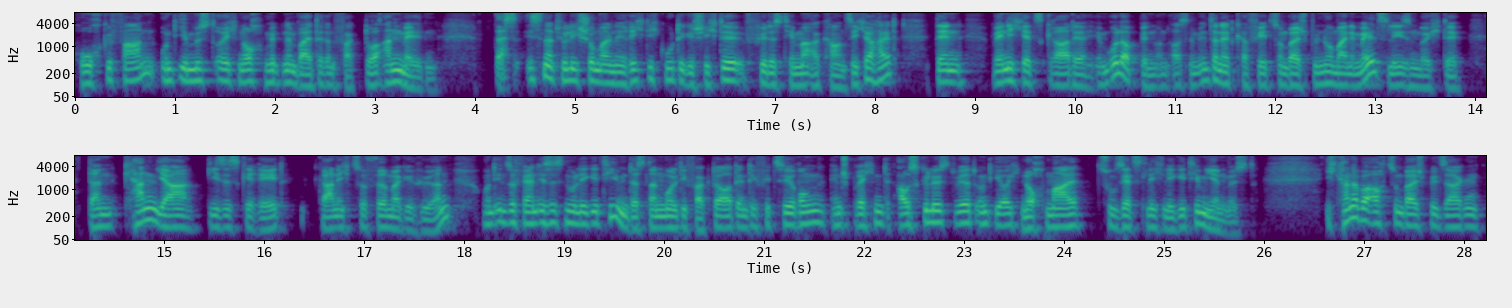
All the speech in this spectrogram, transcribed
hochgefahren und ihr müsst euch noch mit einem weiteren Faktor anmelden. Das ist natürlich schon mal eine richtig gute Geschichte für das Thema Account-Sicherheit. Denn wenn ich jetzt gerade im Urlaub bin und aus einem Internetcafé zum Beispiel nur meine Mails lesen möchte, dann kann ja dieses Gerät gar nicht zur Firma gehören. Und insofern ist es nur legitim, dass dann Multifaktor-Authentifizierung entsprechend ausgelöst wird und ihr euch nochmal zusätzlich legitimieren müsst. Ich kann aber auch zum Beispiel sagen,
